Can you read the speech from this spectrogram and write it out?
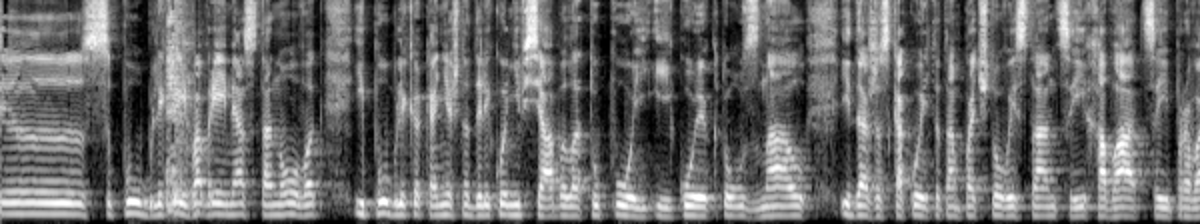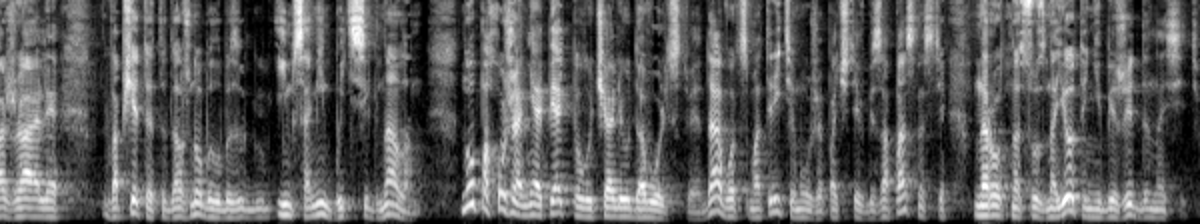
э, с публикой во время остановок, и публика, конечно, далеко не вся была тупой, и кое-кто узнал, и даже с какой-то там почтовой станции их овации провожали. Вообще-то это должно было бы им самим быть сигналом. Но, похоже, они опять получали удовольствие. Да, вот смотрите, мы уже почти в безопасности, народ нас узнает и не бежит доносить.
